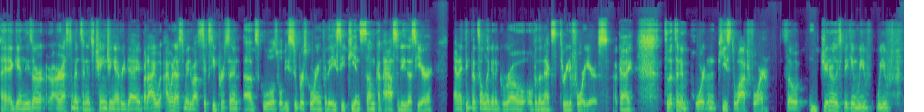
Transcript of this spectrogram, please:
again, these are our estimates, and it's changing every day. But I would estimate about 60% of schools will be super scoring for the ACT in some capacity this year, and I think that's only going to grow over the next three to four years. Okay, so that's an important piece to watch for. So generally speaking, we've we've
